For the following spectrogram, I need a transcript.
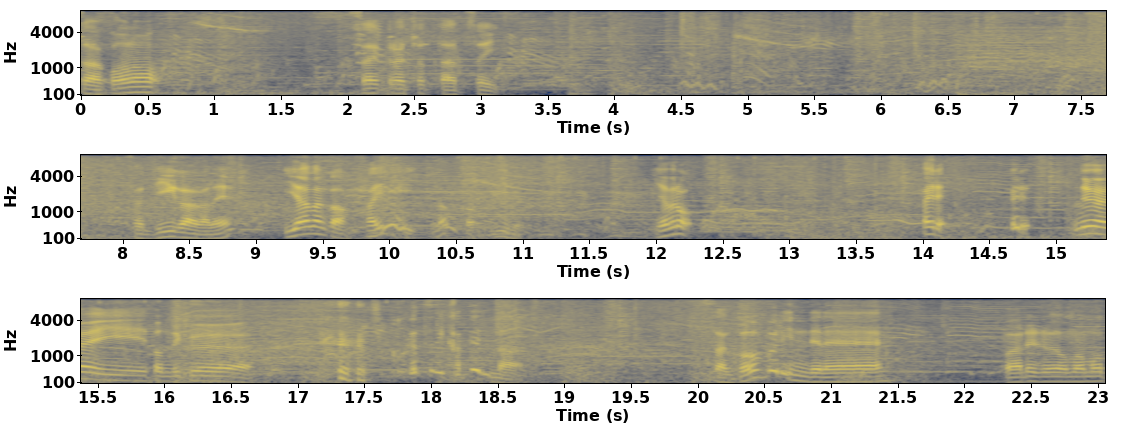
さあこのサイクラちょっと熱い。さあディーガーがねいやなんか早い。なんかいいね。やめろ。れ入れねい飛んでく。こかつに勝てんな。さあゴブリンでねバレルを守っ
